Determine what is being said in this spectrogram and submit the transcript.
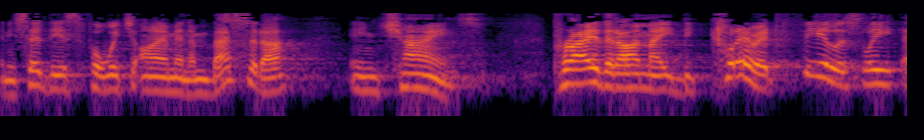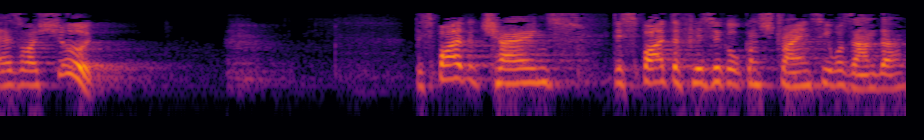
And he said this, for which I am an ambassador in chains. Pray that I may declare it fearlessly as I should. Despite the chains, despite the physical constraints he was under,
